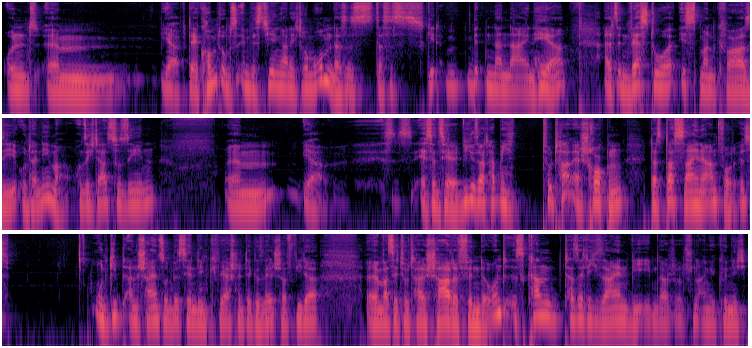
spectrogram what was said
und ähm, ja, der kommt ums Investieren gar nicht drum rum. Das, ist, das ist, geht miteinander einher. Als Investor ist man quasi Unternehmer. Und sich da zu sehen, ähm, ja, ist essentiell. Wie gesagt, habe mich total erschrocken, dass das seine Antwort ist und gibt anscheinend so ein bisschen den Querschnitt der Gesellschaft wieder, äh, was ich total schade finde. Und es kann tatsächlich sein, wie eben gerade schon angekündigt,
